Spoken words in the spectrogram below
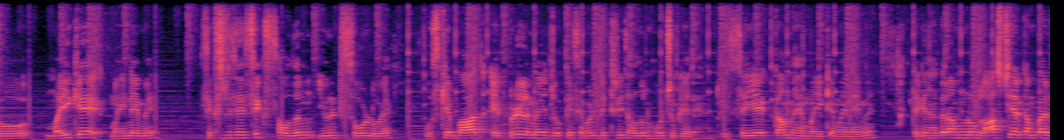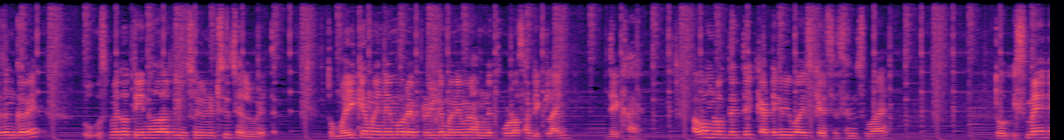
तो मई के महीने में सिक्सटी से सिक्स थाउज़ेंड यूनिट सोल्ड हुए। उसके बाद अप्रैल में जो कि सेवेंटी थ्री थाउज़ेंड हो चुके थे तो इससे ये कम है मई के महीने में। लेकिन अगर हम लोग लास्ट ईयर कंपैरिजन करें तो उसमें तो तीन हज़ार तीन सौ यूनिट्स ही सेल हुए थे। तो मई के महीने में और अप्रैल के महीने में हमने थोड़ा सा डिक्लाइन देखा है। अब हम लोग देखते हैं कैटेगरी वाइज कैसे सेल्स हुआ है। तो इसमें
